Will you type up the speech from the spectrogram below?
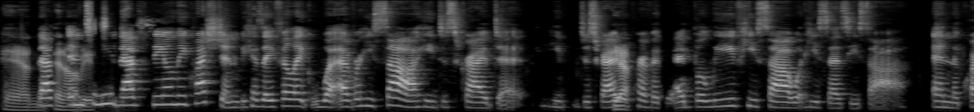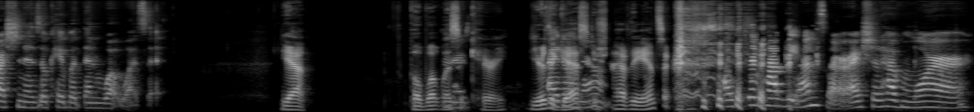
And That's and and to me that's the only question because I feel like whatever he saw, he described it. He described Yeah. it perfectly. I believe he saw what he says he saw. And the question is, okay, but then what was it? yeah. But what was it, Keri? You're the guest. You should have the answer. I should have the answer. I should have more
